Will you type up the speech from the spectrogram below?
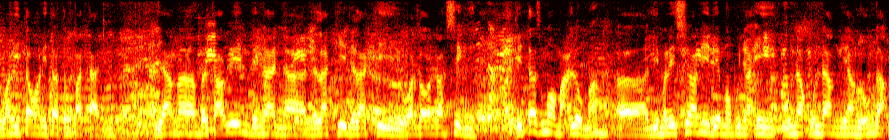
wanita-wanita tempatan yang uh, berkahwin dengan uh, lelaki-lelaki warga-warga asing ni. Kita semua maklum ah uh, di Malaysia ni dia mempunyai undang-undang yang longgar.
